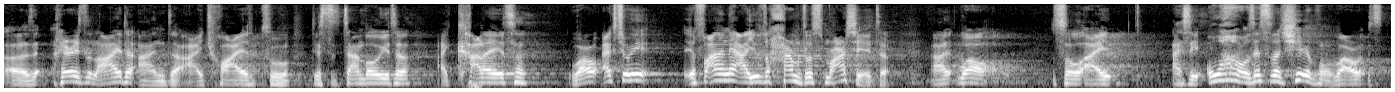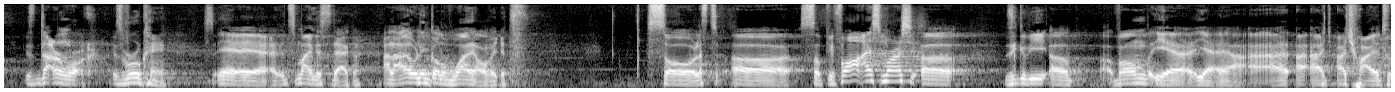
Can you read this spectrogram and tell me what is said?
uh, the, here is the light, and uh, I tried to disassemble it. I cut it. Well, actually, finally, I use hammer to smash it. Well, so I, I say, wow, this is a chip. Well, it doesn't work. It's broken. So, yeah, yeah, yeah, it's my mistake, and I only got one of it. So let's. Uh, so before I smash uh, ZigBee uh, bomb, yeah, yeah, yeah. I, I, I try to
